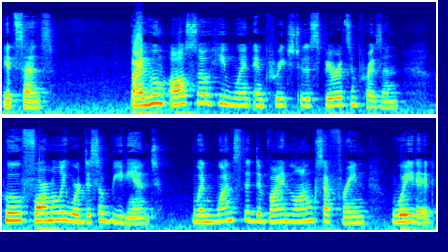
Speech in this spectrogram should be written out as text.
It says, By whom also He went and preached to the spirits in prison, who formerly were disobedient, when once the divine long suffering waited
